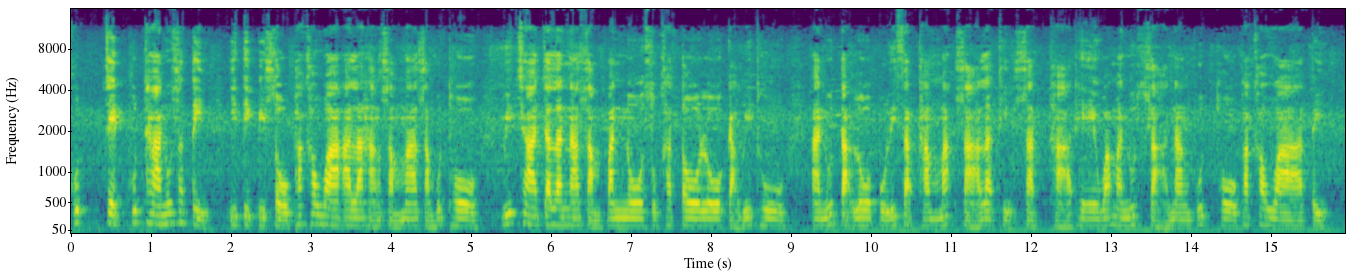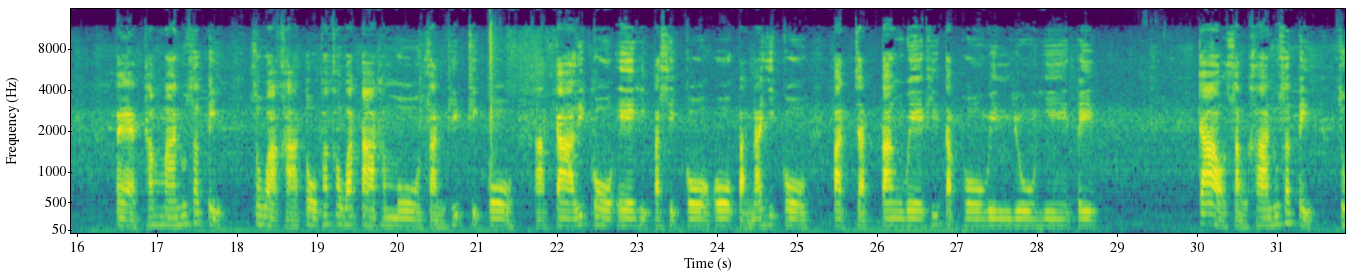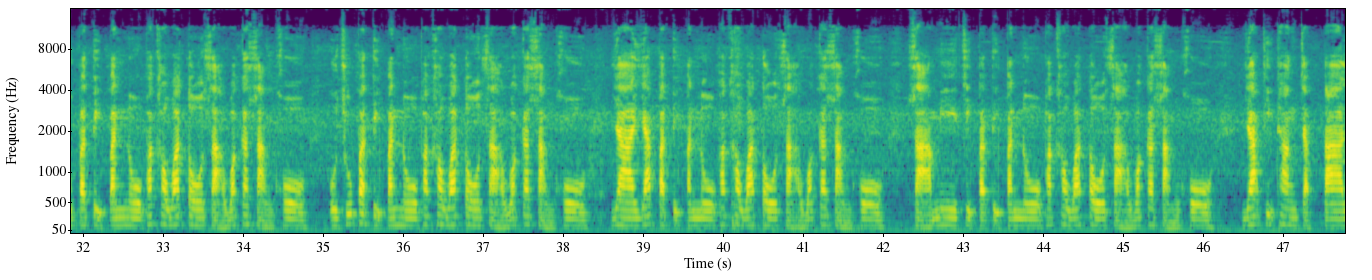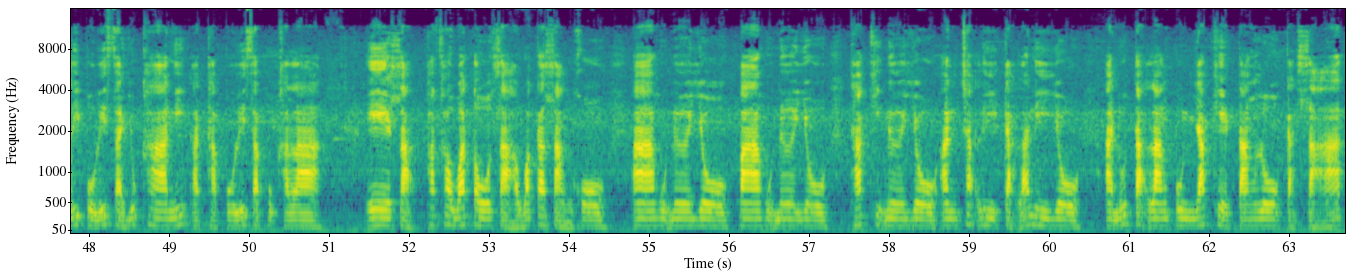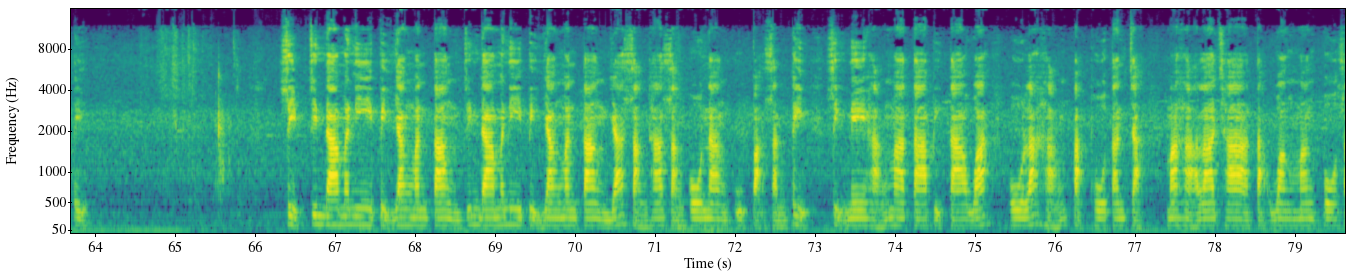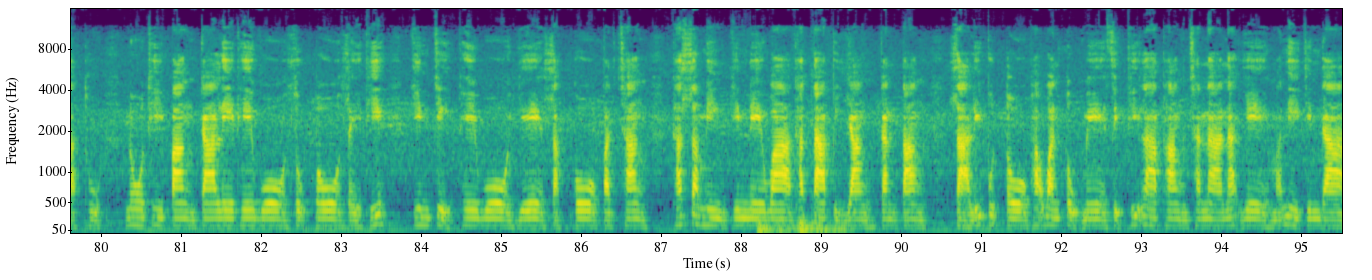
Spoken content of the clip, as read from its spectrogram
พุทธเจ็ดพุทธานุสติ อิติปิโสภควาอารหังสัมมาสัมพุทโธ วิชาจารณาสัมปันโน สุขโตโลกวิทู อนุตตะโลปุริสธรรมสารถิสัทธาเทวมนุษสานังพุทโธภควาติ 8. ธรรมานุสติ สวาขาโตภควตาธรรมโม สันทิฏฐิโก อากาลิโก เอหิปัสสิโก โอปะนายิโก ปัจจัตตังเวทิตโพวินยูฮีติ 9. สังคานุสติ สุปฏิปันโนภควโตสาวกสังโฆอุชุปฏิปันโนภควโตสาวกสังโฆยายะปฏิปันโนภควโตสาวกสังโฆสามีจิปฏิปันโนภควโตสาวกสังโฆยะทิทางจัตตาลิปุริสยุคานิอัฏฐปุริสปุคลา เอสะภควโตสาวกสังโฆ อาหุเนยโย ปาหุเนยโย ทักขิเนยโย อัญชลีกะละนีโย อนุตตะลังปุญยักเขตตังโลกัสสาติสิบจินดามณีปิยังมันตัง จินดามณีปิยังมันตังยะสังทาสังโกนัง อุปสันติ สิเนหังมาตาปิตาวะ โอละหังปะโพตันจักมหาราชา ตะวังมังโปสัตถุ โนทีปัง กาเลเทโว สุโปเศรษฐิ กินจิ เทโว เย สักโก ปัชชัง ทัสมิง กินเนวา ทัตตาปิยัง กันตัง สาลิปุตโต พระวันตุเม สิทธิลาพัง ชนานะเย มณีจินดา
